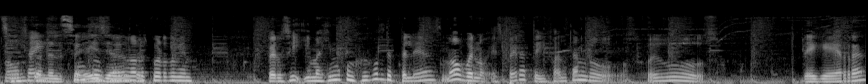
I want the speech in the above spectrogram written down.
5, seis, en el cinco, 6 ya. no recuerdo bien. Pero sí, imagínate en juegos de peleas. No, bueno, espérate, y faltan los juegos de guerra.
